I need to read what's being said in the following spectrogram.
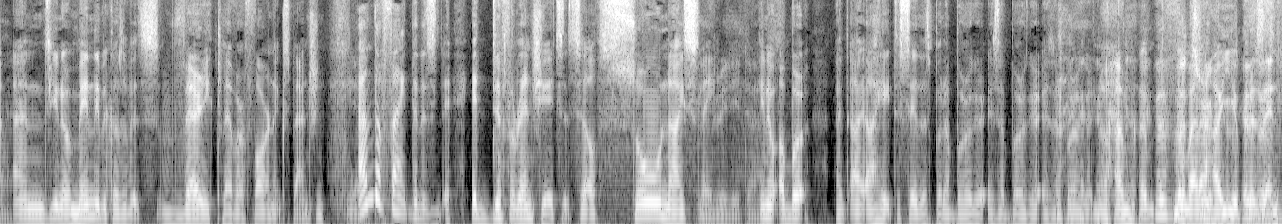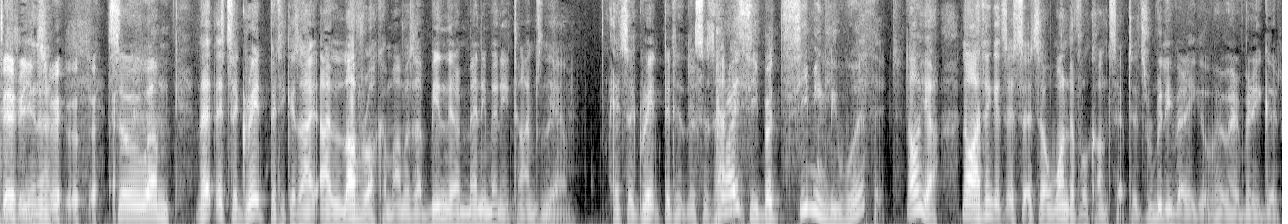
Oh. And you know, mainly because of its very clever foreign expansion, and the fact that it's it differentiates itself so nicely. It really does. You know, a bur- I, I hate to say this, but a burger is a burger is a burger. No, no matter true. how you present it. You know? true. So um, that it's a great pity because I, I love RocoMamas. I've been there many many times. Yeah. it's a great pity this is happening. Pricey, but seemingly worth it. Oh yeah, no, I think it's it's it's a wonderful concept. It's really very good, very very, very good.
